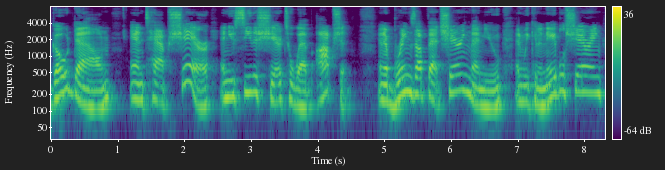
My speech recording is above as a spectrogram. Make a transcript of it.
go down and tap share and you see the share to web option and it brings up that sharing menu and we can enable sharing,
